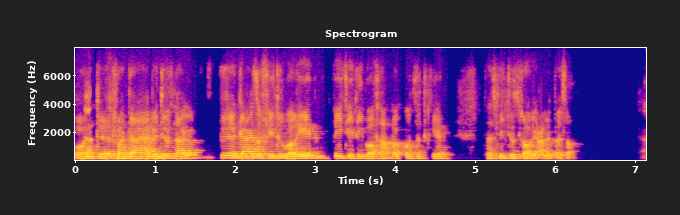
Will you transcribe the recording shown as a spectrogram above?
Und äh, von daher, wir dürfen da gar nicht so viel drüber reden. Wichtig, lieber auf Handball konzentrieren. Das liegt uns, glaube ich, alle besser. Ja.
